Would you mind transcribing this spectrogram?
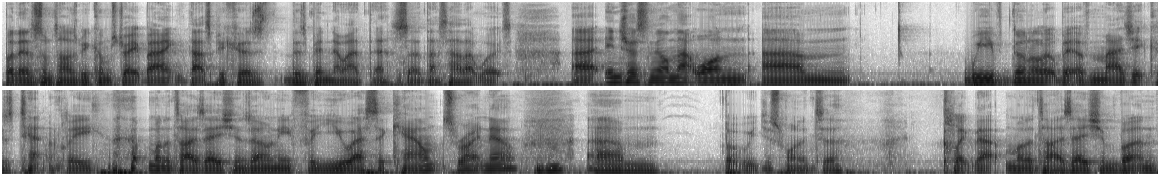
But then sometimes we come straight back. That's because there's been no ad there, so that's how that works. Uh, interestingly, on that one, um, we've done a little bit of magic because technically monetization is only for US accounts right now, mm-hmm. um, but we just wanted to click that monetization button.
